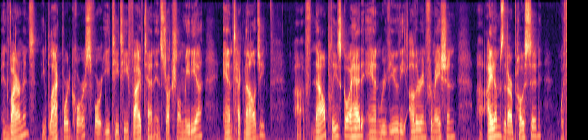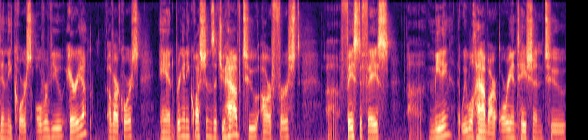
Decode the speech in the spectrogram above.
environment, the Blackboard course for ETT 510 Instructional Media and Technology. Uh, now please go ahead and review the other information uh, items that are posted within the course overview area of our course and bring any questions that you have to our first uh, face-to-face -face, uh, meeting that we will have our orientation to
